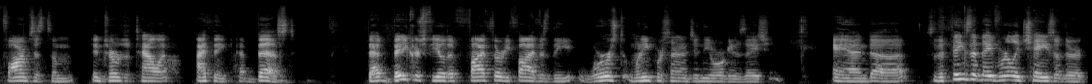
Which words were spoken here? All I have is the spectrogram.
farm system in terms of talent, I think, at best. That Bakersfield at 535 is the worst winning percentage in the organization. And uh, so the things that they've really changed are their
